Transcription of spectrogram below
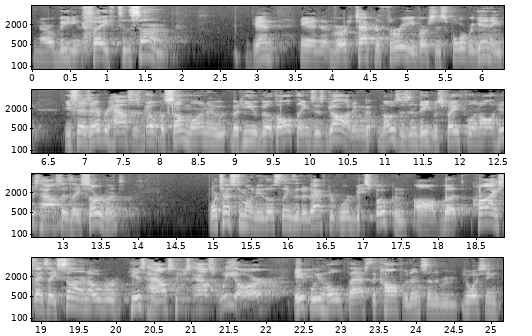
in our obedient faith to the Son. Again, in verse, chapter 3, verses 4 beginning, he says, Every house is built by someone, who, but he who built all things is God. And Moses indeed was faithful in all his house as a servant for testimony of those things that had afterward be spoken of. But Christ as a son over his house, whose house we are, if we hold fast the confidence and the rejoicing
